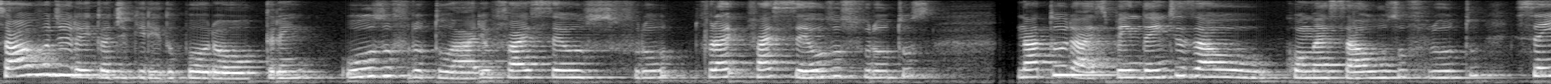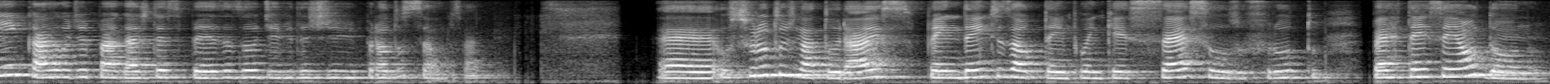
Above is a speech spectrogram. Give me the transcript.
Salvo o direito adquirido por outrem, o usufrutuário faz seus, frutos, faz seus os frutos naturais pendentes ao começar o usufruto sem encargo de pagar as despesas ou dívidas de produção, sabe? É, os frutos naturais pendentes ao tempo em que cessa o usufruto pertencem ao dono.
